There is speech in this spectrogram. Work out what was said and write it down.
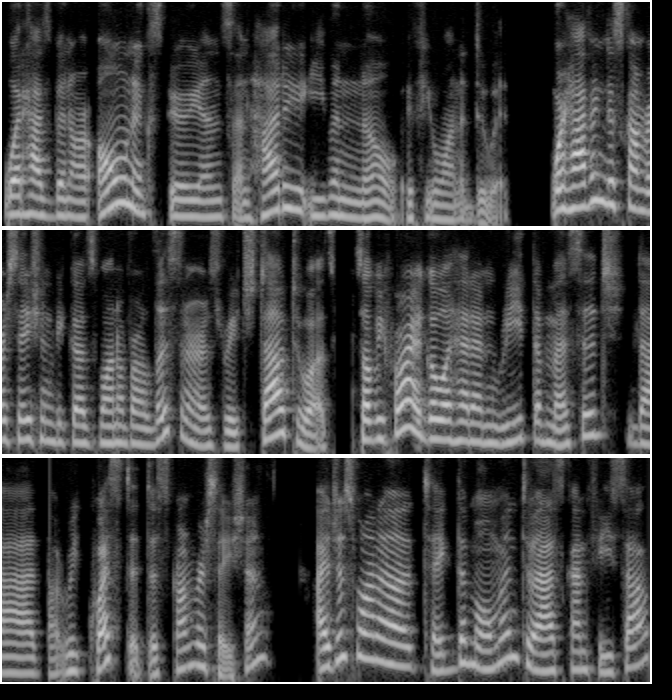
what has been our own experience, and how do you even know if you want to do it? We're having this conversation because one of our listeners reached out to us. So before I go ahead and read the message that requested this conversation, I just want to take the moment to ask Anfisa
